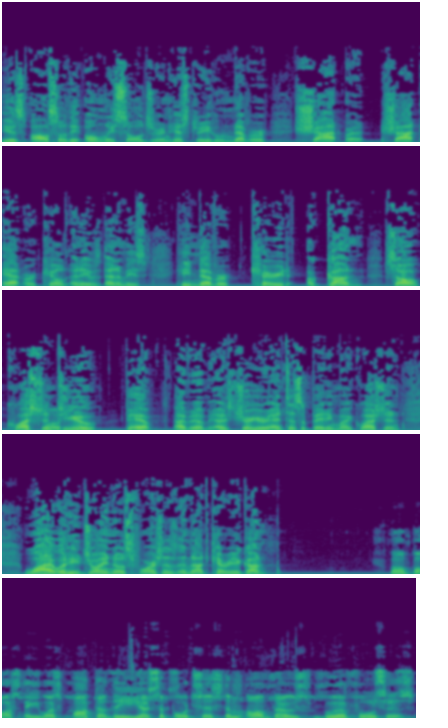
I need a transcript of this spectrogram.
He is also the only soldier in history who never shot or shot at or killed any of his enemies. He never carried a gun. So, question to you, Dave. I'm, I'm sure you're anticipating my question. Why would he join those forces and not carry a gun? Well, Pastor, he was part of the uh, support system of those Boer forces,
